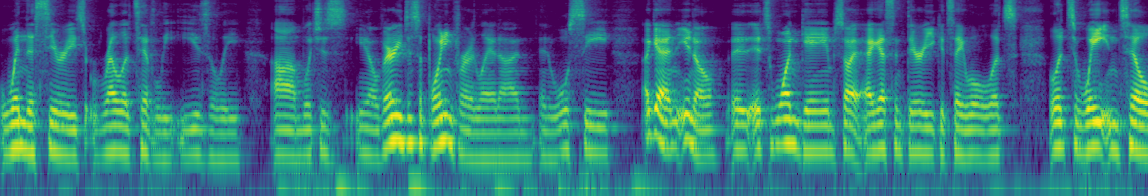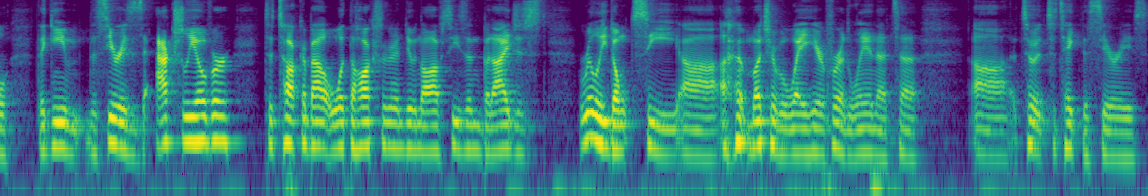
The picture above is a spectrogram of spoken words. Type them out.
win this series relatively easily, um, which is, you know, very disappointing for Atlanta. And, and we'll see. Again, you know, it, it's one game, so I, I, guess in theory you could say, well, let's let's wait until the game, the series is actually over to talk about what the Hawks are going to do in the offseason. But I just really don't see uh, much of a way here for Atlanta to uh, to to take the series.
